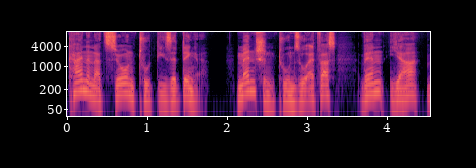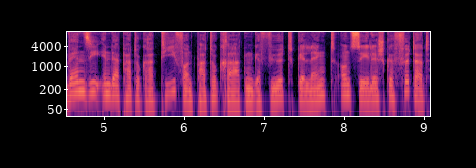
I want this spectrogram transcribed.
Keine Nation tut diese Dinge. Menschen tun so etwas, wenn, ja, wenn sie in der Pathokratie von Pathokraten geführt, gelenkt und seelisch gefüttert,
